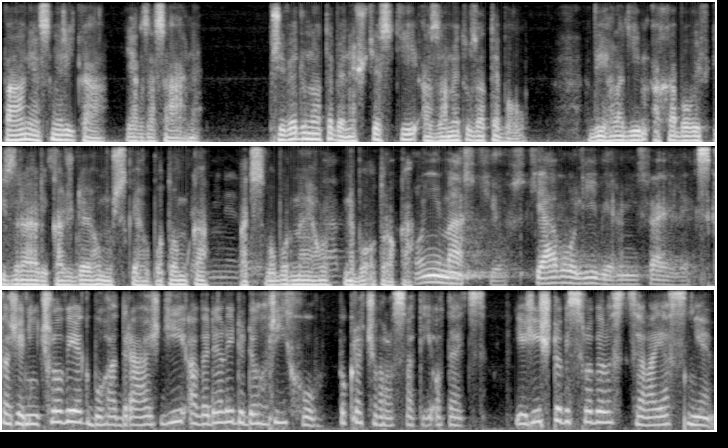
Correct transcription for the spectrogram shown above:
Pán jasně říká, jak zasáhne. Přivedu na tebe neštěstí a zametu za tebou. Vyhladím Achabovi v Izraeli každého mužského potomka, ať svobodného nebo otroka. Skažený člověk Boha dráždí a vede lid do hříchu, pokračoval svatý otec. Ježíš to vyslovil zcela jasně.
